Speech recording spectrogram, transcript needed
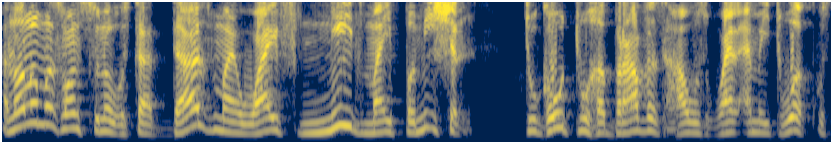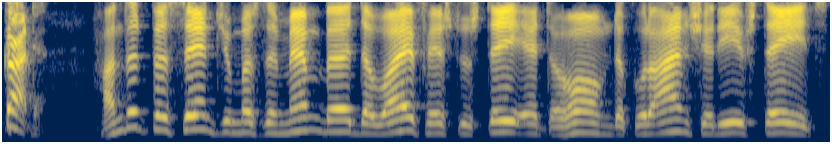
Anonymous wants to know, Ustad, does my wife need my permission to go to her brother's house while I'm at work? Ustad? 100% you must remember the wife has to stay at home. The Quran Sharif states,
